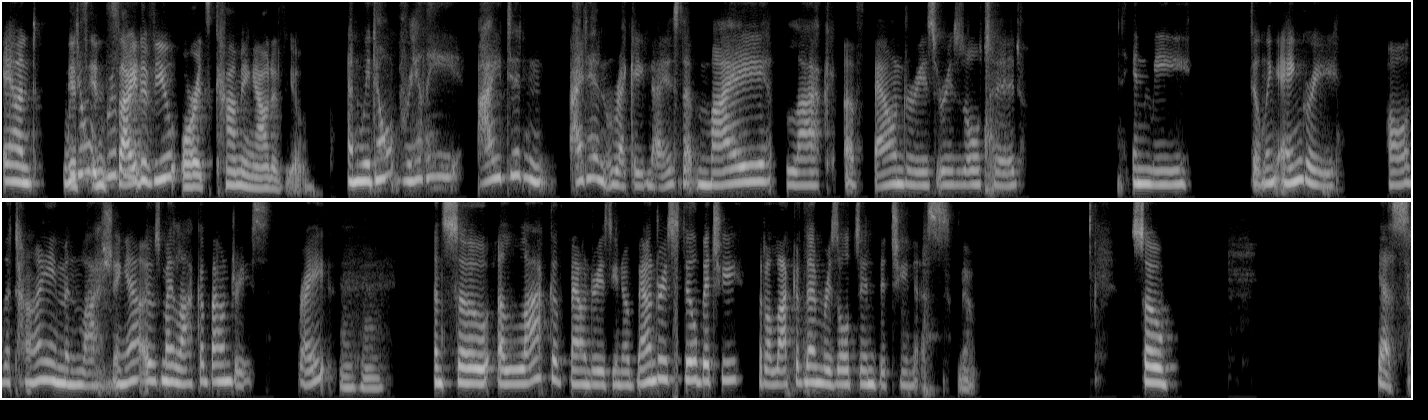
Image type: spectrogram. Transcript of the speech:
And it's inside really, of you or it's coming out of you. And we don't really, I didn't I didn't recognize that my lack of boundaries resulted in me feeling angry all the time and lashing out. It was my lack of boundaries, right? Mhm. And so a lack of boundaries, you know, boundaries feel bitchy, but a lack of them results in bitchiness. Yeah. So, yes,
